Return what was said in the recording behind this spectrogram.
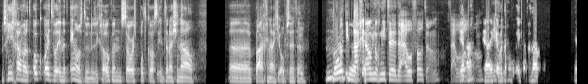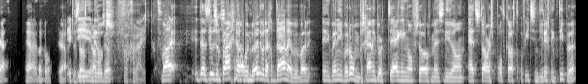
misschien gaan we dat ook ooit wel in het Engels doen. Dus ik ga ook een Star Wars Podcast Internationaal eh paginaatje opzetten. Nooit Had die meer- pagina ook nog niet de, de oude foto? Het oude Ja, logo? ja, ik heb het nou, ik heb het nou, ja, ja, dat klopt. Ja, Heeft dus dat is inmiddels wel- ver- gewijzigd. Maar dat is dus een pagina waar we nooit wat aan gedaan hebben. Maar ik weet niet waarom. Waarschijnlijk door tagging of zo. Of mensen die dan Star Wars podcast of iets in die richting typen.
